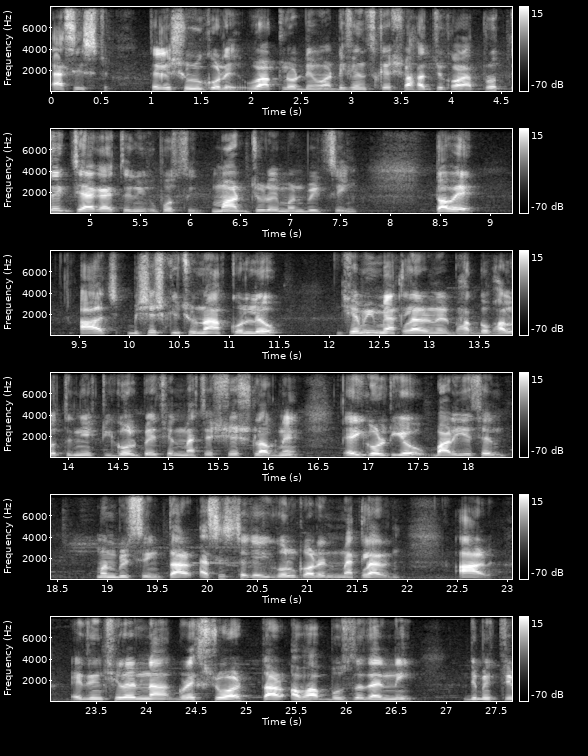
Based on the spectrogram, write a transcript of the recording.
অ্যাসিস্ট থেকে শুরু করে ওয়ার্কলোড নেওয়া ডিফেন্সকে সাহায্য করা, প্রত্যেক জায়গায় তিনি উপস্থিত, মাঠ জুড়ে মনবীর সিং। তবে আজ বিশেষ কিছু না করলেও জেমি ম্যাকলারেনের ভাগ্য ভালো, তিনি একটি গোল পেয়েছেন ম্যাচের শেষ লগ্নে। এই গোলটিও বাড়িয়েছেন মনবীর সিং। তার অ্যাসিস্ট থেকেই গোল করেন ম্যাকলারেন আর এদিন ছিলেন না গ্রেক স্টুয়ার্ট, তার অভাব বুঝতে দেননি দিমিত্রি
